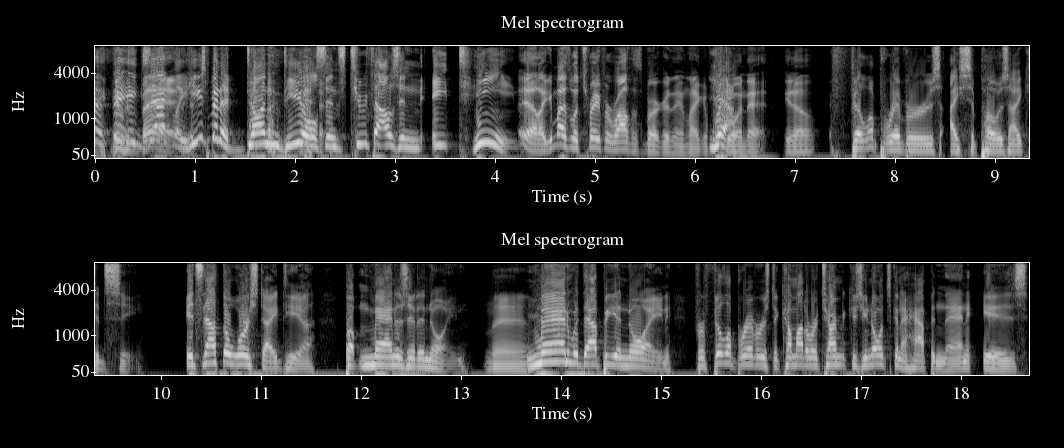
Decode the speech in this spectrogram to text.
Like, the thing. Exactly. He's been a done deal since 2018. yeah, like you might as well trade for Roethlisberger then. Like if Yeah. we're doing that, you know. Philip Rivers, I suppose I could see. It's not the worst idea, but man, is it annoying. Man, Man, would that be annoying for Philip Rivers to come out of retirement? Because you know what's going to happen then is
